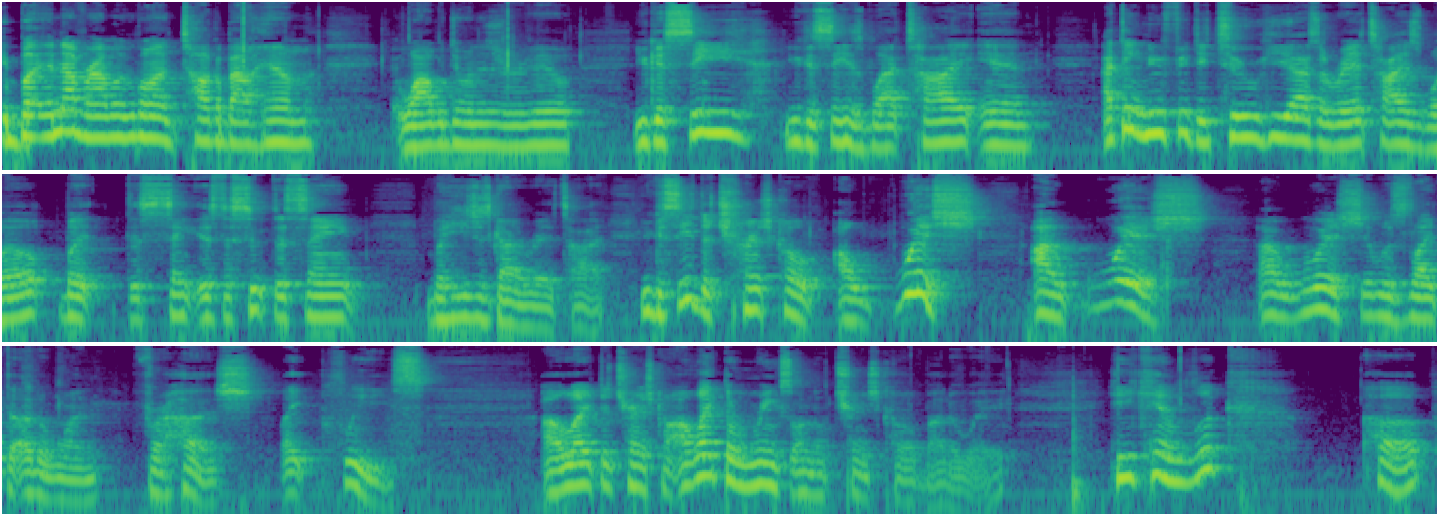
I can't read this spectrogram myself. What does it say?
but enough around. We're going to talk about him while we're doing this review. You can see you can see his black tie, and I think New Fifty Two he has a red tie as well. But the same is the suit the same, but he just got a red tie. You can see the trench coat. I wish, I wish, I wish it was like the other one for Hush. Like please, I like the trench coat. I like the rings on the trench coat. By the way, he can look up.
